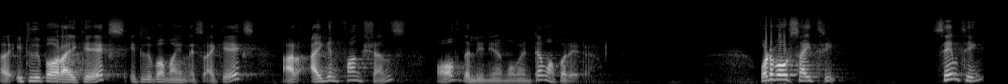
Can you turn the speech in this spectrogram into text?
uh, e to the power ikx, e to the power minus ikx are eigenfunctions of the linear momentum operator. What about psi 3? Same thing,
